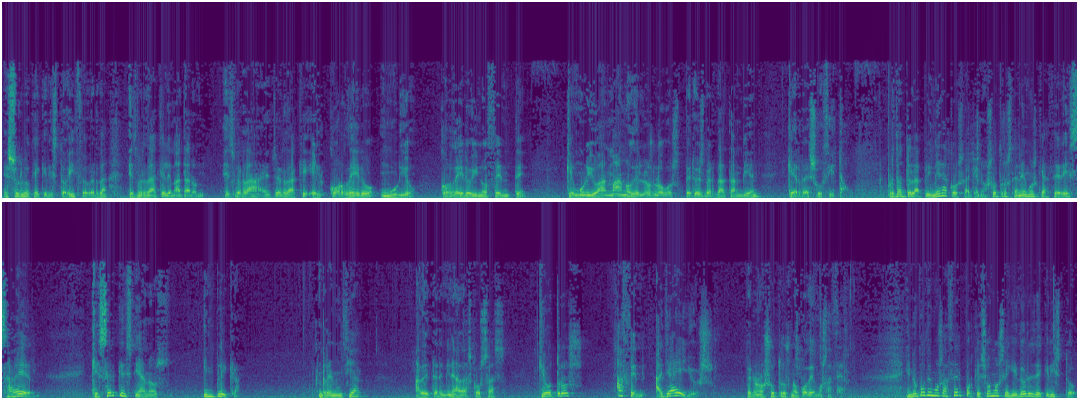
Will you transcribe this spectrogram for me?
Eso es lo que Cristo hizo, ¿verdad? Es verdad que le mataron, es verdad, es verdad que el cordero murió, cordero inocente que murió a mano de los lobos, pero es verdad también que resucitó. Por tanto, la primera cosa que nosotros tenemos que hacer es saber que ser cristianos implica renunciar a determinadas cosas que otros hacen, allá ellos, pero nosotros no podemos hacer. Y no podemos hacer porque somos seguidores de Cristo,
